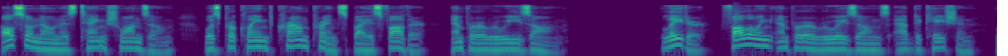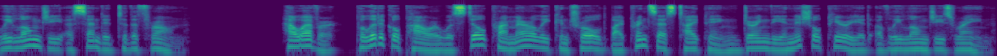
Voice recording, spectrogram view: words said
also known as Tang Xuanzong, was proclaimed crown prince by his father, Emperor Ruizong. Later, following Emperor Ruizong's abdication, Li Longji ascended to the throne. However, political power was still primarily controlled by Princess Taiping during the initial period of Li Longji's reign.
